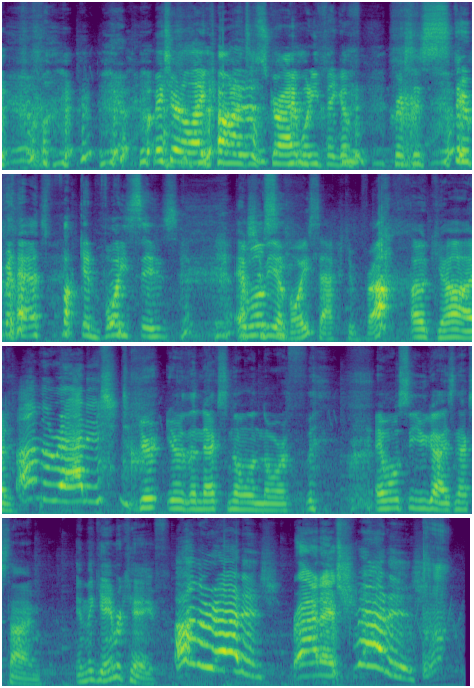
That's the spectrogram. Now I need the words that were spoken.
Make sure to like, comment, and subscribe What do you think of Chris's stupid ass fucking voices. That And should we'll be see. a voice actor, bro. oh god. I'm the radish. You're you're the next Nolan North. and we'll see you guys next time in the Gamer Cave. I'm a radish. Radish! Radish.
